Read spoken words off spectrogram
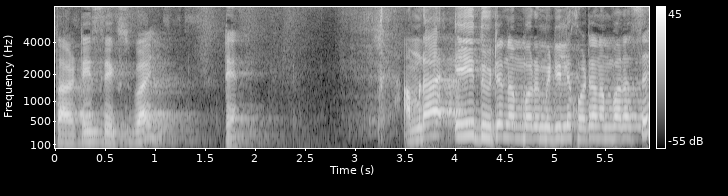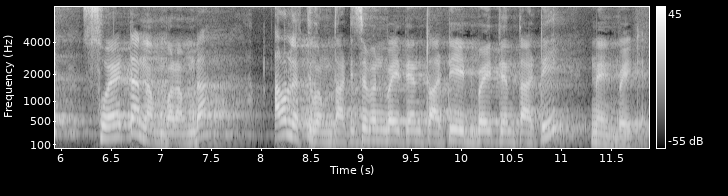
thirty six by ten আমরা এই দুইটা নাম্বারের মিডিলে কয়টা নাম্বার আছে? ছয়টা নাম্বার আমরা আরও লিখতে পারব thirty seven by ten thirty eight by ten thirty nine by ten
